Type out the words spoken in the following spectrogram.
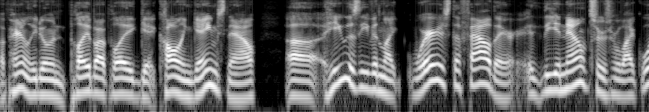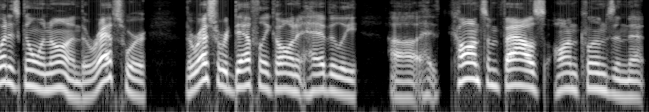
apparently doing play by play, get calling games now, uh, he was even like, "Where is the foul there?" Uh, the announcers were like, "What is going on?" The refs were the refs were definitely calling it heavily, uh, calling some fouls on Clemson that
